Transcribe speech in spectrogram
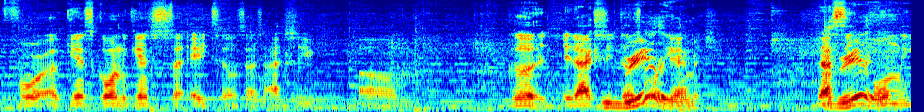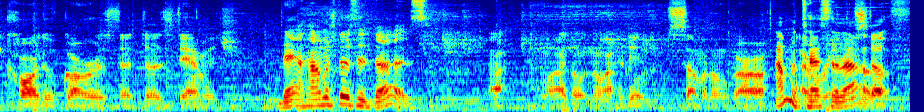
for against going against the eight tails. That's actually um good. It actually does Really? more damage. That's Really? the only card of Gaara's that does damage. Damn, how much does it does? Uh, well, I don't know. I didn't summon on Gara. I'm gonna I test read it out. Stuff.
